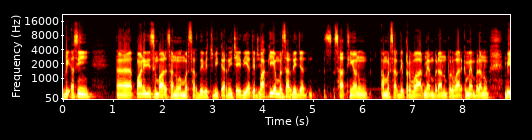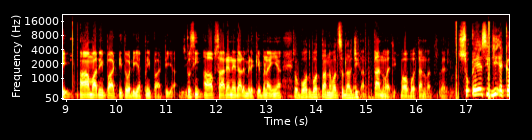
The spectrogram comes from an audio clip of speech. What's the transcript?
ਵੀ ਅਸੀਂ ਪਾਣੀ ਦੀ ਸੰਭਾਲ ਸਾਨੂੰ ਅੰਮ੍ਰਿਤਸਰ ਦੇ ਵਿੱਚ ਵੀ ਕਰਨੀ ਚਾਹੀਦੀ ਆ ਤੇ ਬਾਕੀ ਅੰਮ੍ਰਿਤਸਰ ਦੇ ਸਾਥੀਆਂ ਨੂੰ ਅੰਮ੍ਰਿਤਸਰ ਦੇ ਪਰਿਵਾਰ ਮੈਂਬਰਾਂ ਨੂੰ ਪਰਿਵਾਰਕ ਮੈਂਬਰਾਂ ਨੂੰ ਵੀ ਆਮ ਆਦਮੀ ਪਾਰਟੀ ਤੁਹਾਡੀ ਆਪਣੀ ਪਾਰਟੀ ਆ। ਤੁਸੀਂ ਆਪ ਸਾਰਿਆਂ ਨੇ ਰਲ ਮਿਲ ਕੇ ਬਣਾਈ ਆ ਸੋ ਬਹੁਤ ਬਹੁਤ ਧੰਨਵਾਦ ਸਰਦਾਰ ਜੀ। ਧੰਨ- ਧੰਨਵਾਦ ਜੀ ਬਹੁਤ ਬਹੁਤ ਧੰਨਵਾਦ। ਸੋ ਇਹ ਸੀ ਜੀ ਇੱਕ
